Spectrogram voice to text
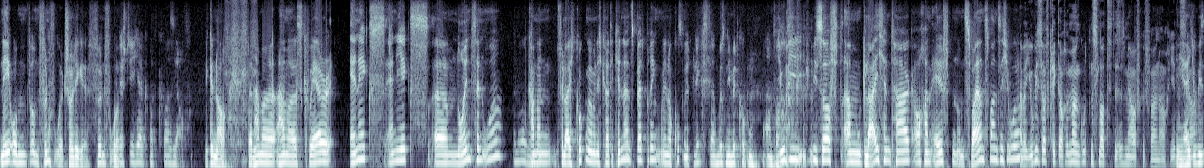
Nee, um, um 5 Uhr, entschuldige, 5 Uhr. Da stehe ich ja gerade quasi auf. Genau. Dann haben wir, haben wir Square Enix, Enix ähm, 19 Uhr. Kann man vielleicht gucken, wenn man nicht gerade die Kinder ins Bett bringt, will noch Das gucken. wird nichts, da müssen die mitgucken. Einfach. Ubi, Ubisoft am gleichen Tag, auch am 11. um 22 Uhr. Aber Ubisoft kriegt auch immer einen guten Slot. Das ist mir aufgefallen auch. Jedes ja, Jahr. Ubi,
